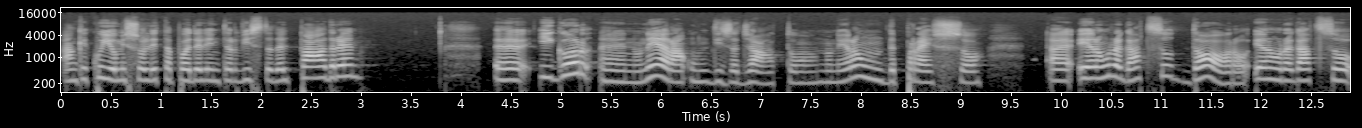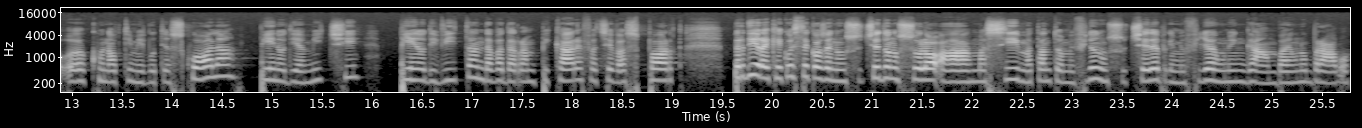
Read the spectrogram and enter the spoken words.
Anche qui io mi sono letta poi delle interviste del padre. Eh, Igor eh, non era un disagiato, non era un depresso, eh, era un ragazzo d'oro, era un ragazzo eh, con ottimi voti a scuola, pieno di amici, pieno di vita, andava ad arrampicare, faceva sport, per dire che queste cose non succedono solo a, ma sì, ma tanto a mio figlio non succede perché mio figlio è uno in gamba, è uno bravo.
